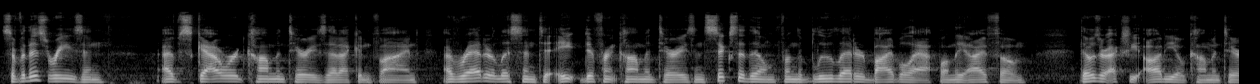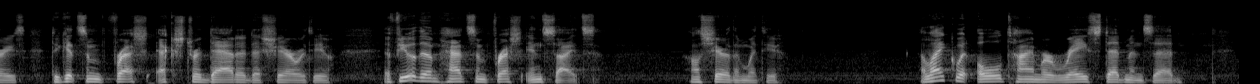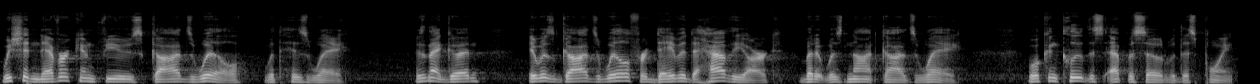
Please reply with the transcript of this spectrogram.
So, for this reason, I've scoured commentaries that I can find. I've read or listened to eight different commentaries, and six of them from the Blue Letter Bible app on the iPhone. Those are actually audio commentaries to get some fresh extra data to share with you. A few of them had some fresh insights. I'll share them with you. I like what old timer Ray Stedman said. We should never confuse God's will with his way. Isn't that good? It was God's will for David to have the ark, but it was not God's way. We'll conclude this episode with this point.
